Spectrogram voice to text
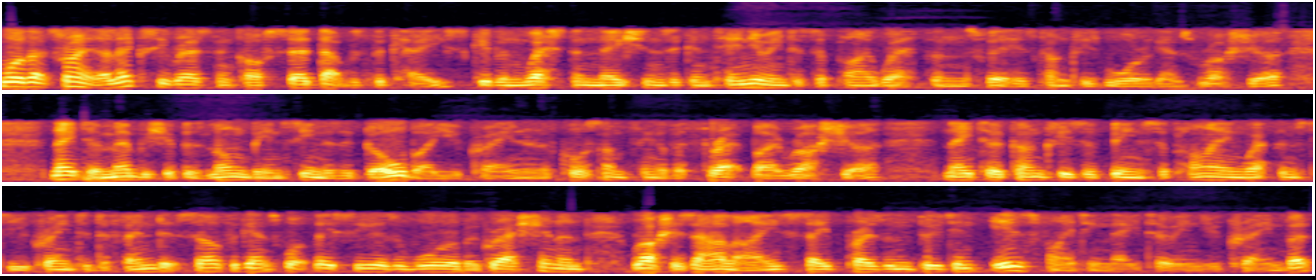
Well, that's right. Alexei Reznikov said that was the case, given Western nations are continuing to supply weapons for his country's war against Russia. NATO membership has long been seen as a goal by Ukraine and, of course, something of a threat by Russia. NATO countries have been supplying weapons to Ukraine to defend itself against what they see as a war of aggression, and Russia's allies say President Putin is fighting NATO in Ukraine. But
